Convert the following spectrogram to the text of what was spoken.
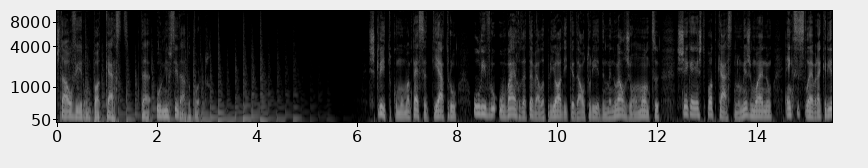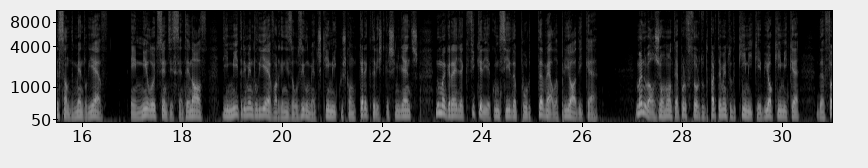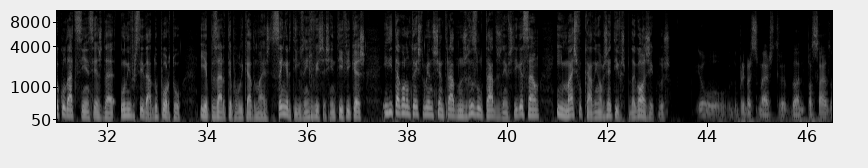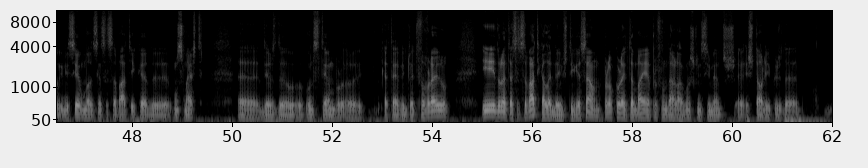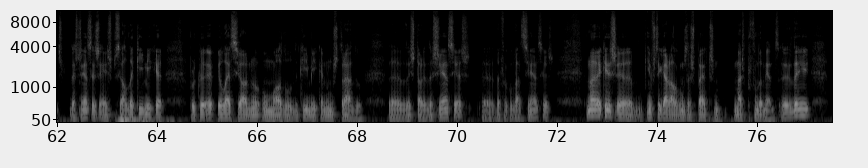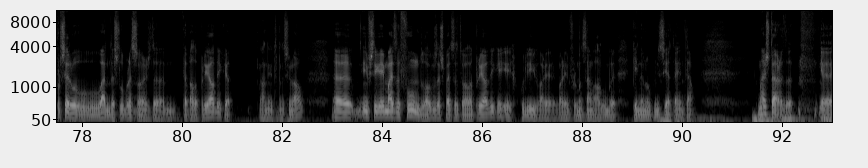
Está a ouvir um podcast da Universidade do Porto. Escrito como uma peça de teatro, o livro O Bairro da Tabela Periódica, da autoria de Manuel João Monte, chega a este podcast no mesmo ano em que se celebra a criação de Mendeleev. Em 1869, Dmitri Mendeleev organizou os elementos químicos com características semelhantes numa grelha que ficaria conhecida por tabela periódica. Manuel João Monte é professor do Departamento de Química e Bioquímica da Faculdade de Ciências da Universidade do Porto e, apesar de ter publicado mais de 100 artigos em revistas científicas, edita agora um texto menos centrado nos resultados da investigação e mais focado em objetivos pedagógicos. Eu, no primeiro semestre do ano passado, iniciei uma licença sabática de um semestre, eh, desde 1 de setembro eh, até 28 de fevereiro, e durante essa sabática, além da investigação, procurei também aprofundar alguns conhecimentos uh, históricos da, das ciências, em especial da química, porque eu leciono um módulo de química no mestrado uh, da História das Ciências, uh, da Faculdade de Ciências, mas quis investigar alguns aspectos mais profundamente. daí, por ser o, o, ano das celebrações da tabela periódica, ano internacional, Uh, investiguei mais a fundo alguns aspectos da tabela periódica e recolhi várias, várias informação, alguma que ainda não conhecia até então. Mais tarde, uh,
